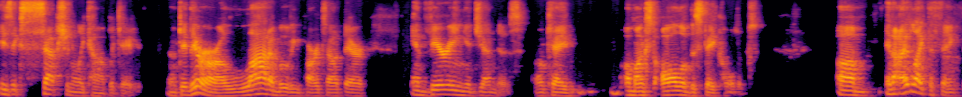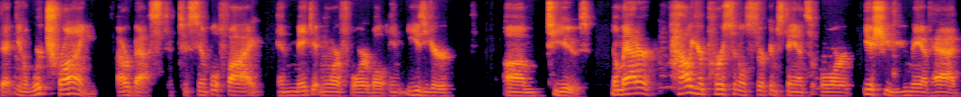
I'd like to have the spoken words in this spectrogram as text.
is exceptionally complicated. Okay, there are a lot of moving parts out there, and varying agendas. Okay, amongst all of the stakeholders. Um, and I'd like to think that you know we're trying our best to simplify and make it more affordable and easier um, to use. No matter how your personal circumstance or issue you may have had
